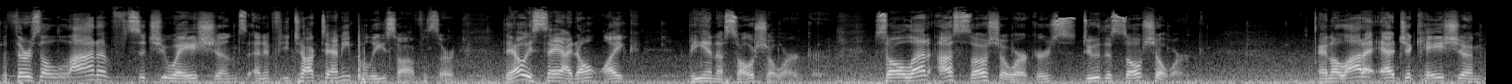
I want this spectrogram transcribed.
But there's a lot of situations, and if you talk to any police officer, they always say I don't like being a social worker. So let us social workers do the social work. And a lot of education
